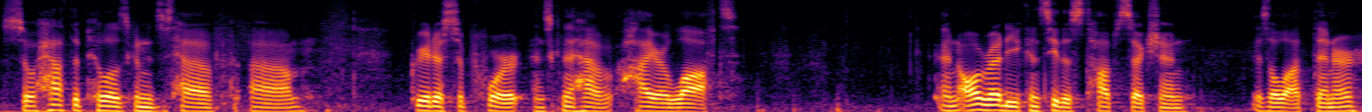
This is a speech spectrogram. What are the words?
So half the pillow is gonna just have um, greater support and it's gonna have higher loft. And already you can see this top section is a lot thinner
